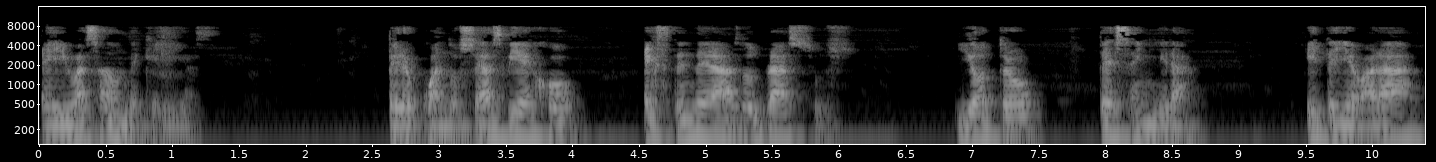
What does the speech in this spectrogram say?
e ibas a donde querías. Pero cuando seas viejo, extenderás los brazos y otro te ceñirá y te llevará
